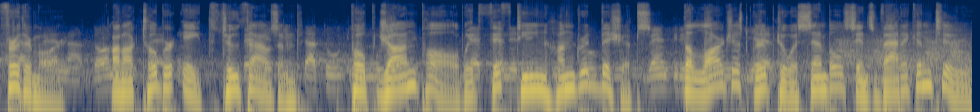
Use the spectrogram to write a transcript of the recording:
Furthermore, on October 8, 2000, Pope John Paul, with 1,500 bishops, the largest group to assemble since Vatican II,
